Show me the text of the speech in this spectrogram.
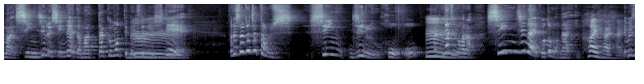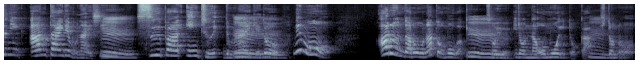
まあ、信じる信じないとは全くもって別にして、私はちょっと多分し信じる方、うん。なんていうのかな信じないこともない。はいはいはい。で別に安泰でもないし、うん。スーパーイントゥでもないけど、うん。でもあるんだろうなと思うわけよ、うんそういういろんな思いとか、うん。人の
